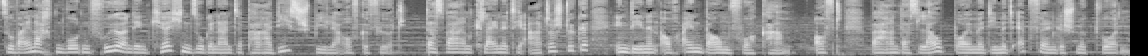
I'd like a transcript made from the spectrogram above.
zu Weihnachten wurden früher in den Kirchen sogenannte Paradiesspiele aufgeführt. Das waren kleine Theaterstücke, in denen auch ein Baum vorkam. Oft waren das Laubbäume, die mit Äpfeln geschmückt wurden.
